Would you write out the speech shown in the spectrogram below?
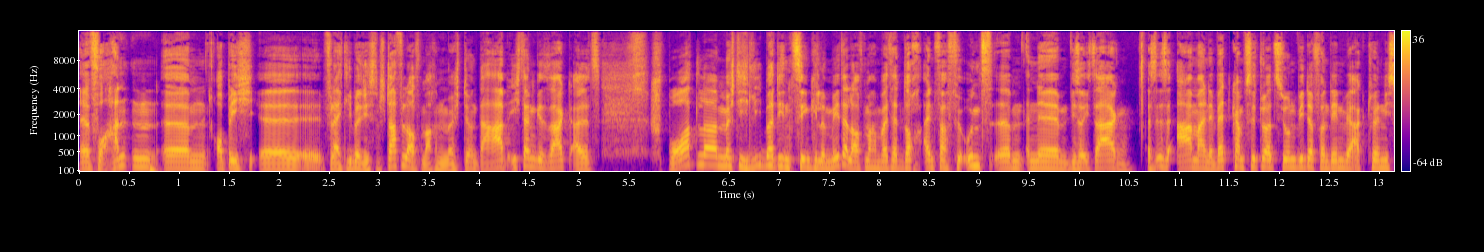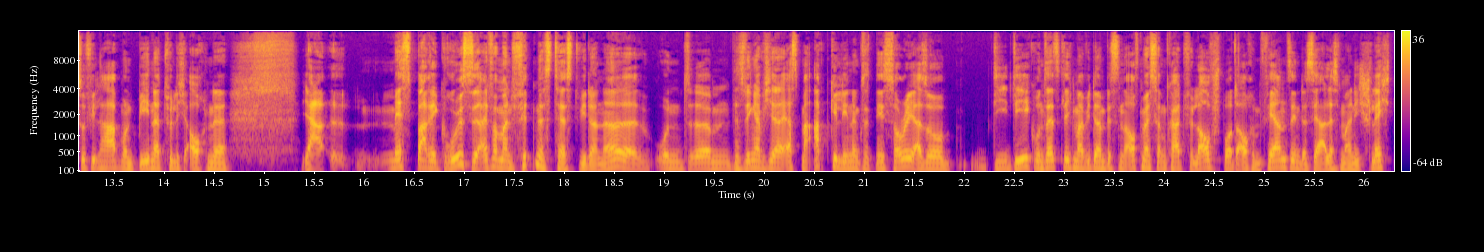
äh, vorhanden, ähm, ob ich äh, vielleicht lieber diesen Staffellauf machen möchte. Und da habe ich dann gesagt, als Sportler möchte ich lieber den 10-Kilometer-Lauf machen, weil es ja doch einfach für uns ähm, eine, wie soll ich sagen, es ist A mal eine Wettkampfsituation wieder, von denen wir aktuell nicht so viel haben und B natürlich auch eine ja, äh, messbare Größe, einfach mal ein Fitnesstest wieder, ne? Und ähm, deswegen habe ich ja erstmal abgelehnt und gesagt, nee, sorry, also die Idee grundsätzlich mal wieder ein bisschen Aufmerksamkeit für Laufsport auch im Fernsehen, das ist ja alles mal nicht schlecht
